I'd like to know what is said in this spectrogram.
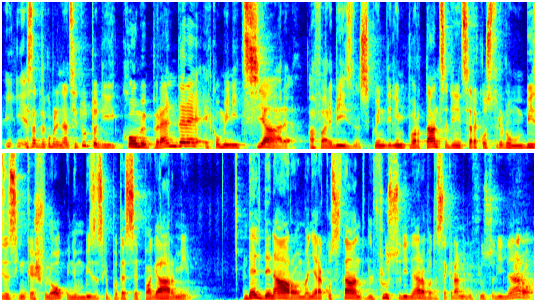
è stato comprendere innanzitutto di come prendere e come iniziare a fare business, quindi l'importanza di iniziare a costruire un business in cash flow, quindi un business che potesse pagarmi del denaro in maniera costante, del flusso di denaro, potesse crearmi del flusso di denaro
